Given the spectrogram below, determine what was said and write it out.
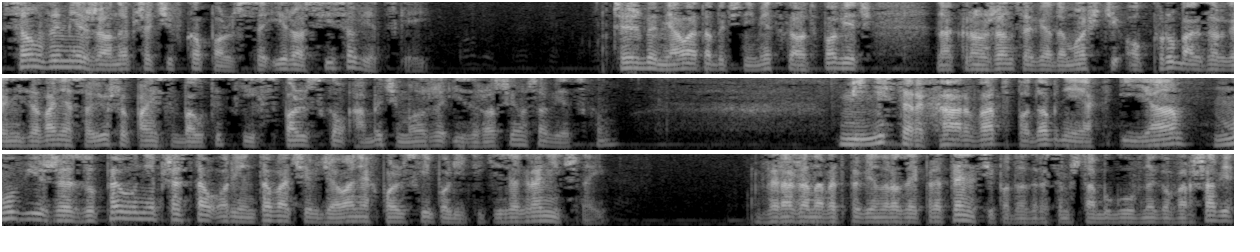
są wymierzone przeciwko Polsce i Rosji Sowieckiej. Czyżby miała to być niemiecka odpowiedź na krążące wiadomości o próbach zorganizowania sojuszu państw bałtyckich z Polską, a być może i z Rosją sowiecką? Minister Harvard, podobnie jak i ja, mówi, że zupełnie przestał orientować się w działaniach polskiej polityki zagranicznej. Wyraża nawet pewien rodzaj pretensji pod adresem sztabu głównego w Warszawie,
